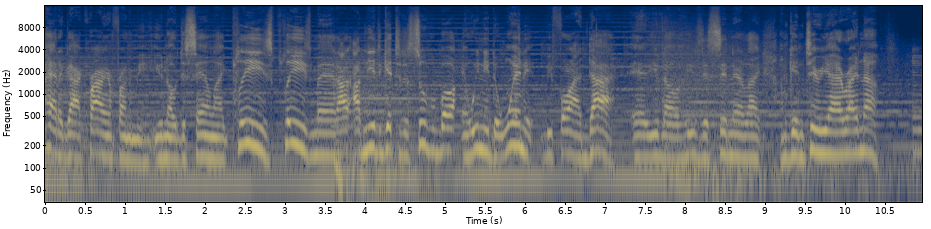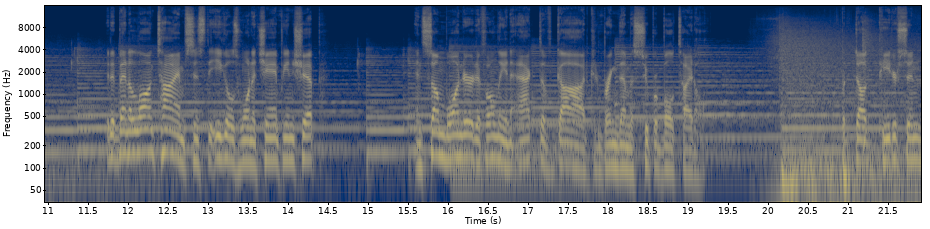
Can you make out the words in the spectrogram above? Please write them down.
had a guy cry in front of me, you know, just saying like, please, please, man, I, I need to get to the Super Bowl and we need to win it before I die. And you know, he's just sitting there like, I'm getting teary-eyed right now. It had been a long time since the Eagles won a championship, and some wondered if only an act of God could bring them a Super Bowl title. But Doug Pederson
